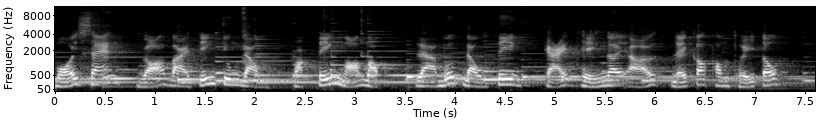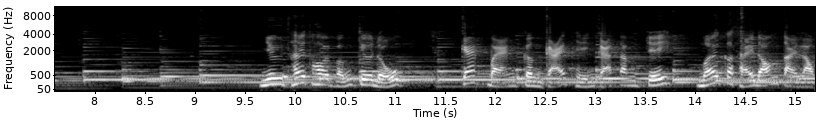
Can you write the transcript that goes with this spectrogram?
mỗi sáng gõ vài tiếng chuông đồng hoặc tiếng mỏ mộc là bước đầu tiên cải thiện nơi ở để có phong thủy tốt. Như thế thôi vẫn chưa đủ. Các bạn cần cải thiện cả tâm trí mới có thể đón tài lộc.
